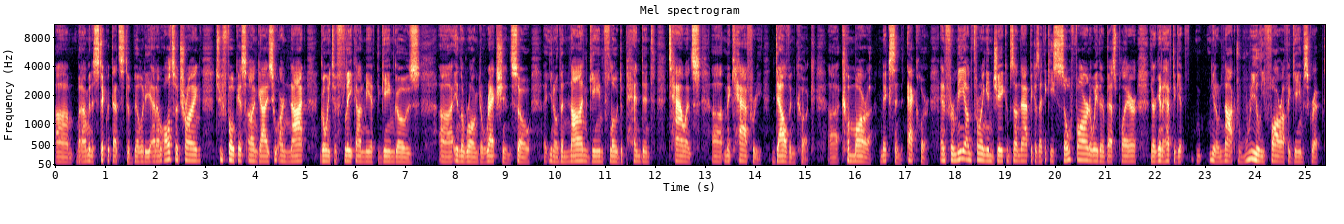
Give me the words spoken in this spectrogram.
Um, but I'm going to stick with that stability, and I'm also trying to focus on guys who are not going to flake on me if the game goes uh, in the wrong direction. So, uh, you know, the non game flow dependent talents uh, McCaffrey, Dalvin Cook, uh, Kamara, Mixon, Ekeler. And for me, I'm throwing in Jacobs on that because I think he's so far and away their best player. They're going to have to get, you know, knocked really far off a game script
